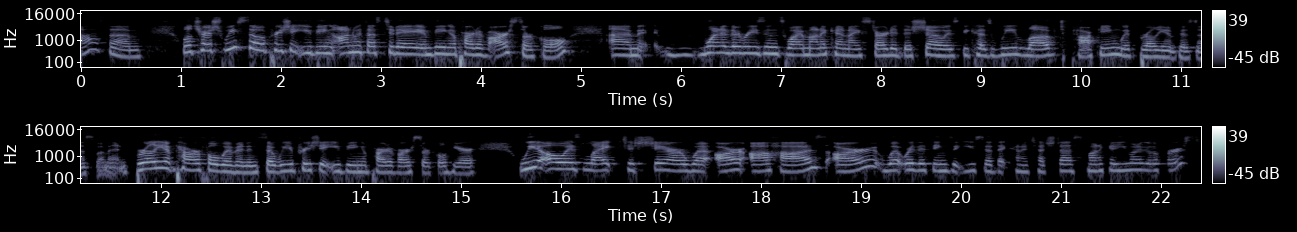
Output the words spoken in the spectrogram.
Awesome. Well, Trish, we so appreciate you being on with us today and being a part of our circle. Um, one of the reasons why Monica and I started this show is because we loved talking with brilliant businesswomen, brilliant, powerful women. And so we appreciate you being a part of our circle here. We always like to share what our ahas are. What were the things that you said that kind of touched us? Monica, you want to go first?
